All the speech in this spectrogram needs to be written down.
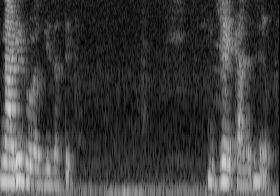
नाडी जुळवली जाते. जय कालभैरव.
